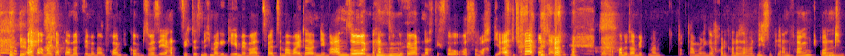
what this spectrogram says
ja. aber ich habe damals den mit meinem Freund geguckt, beziehungsweise er hat sich das nicht mal gegeben. Er war zwei Zimmer weiter nebenan so und hat mhm. gehört und dachte ich so, was macht die Alte? der konnte damit, mein damaliger Freund konnte damit nicht so viel anfangen. Und mhm.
